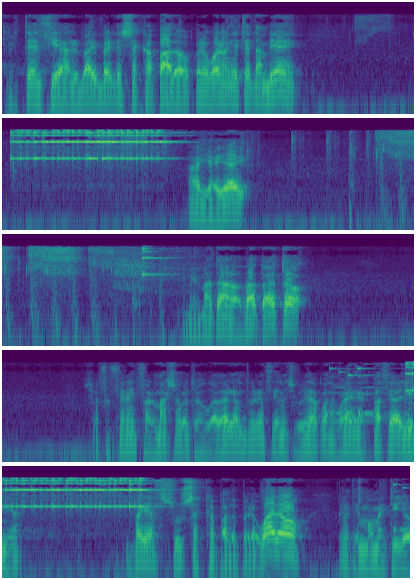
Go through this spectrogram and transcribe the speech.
Advertencia, el byte verde se ha escapado. Pero bueno, y este también. Ay, ay, ay. Me matan a los datos estos. Se funciona informar sobre otros jugadores la configuración de seguridad cuando jueguen en espacios en línea. Vaya ha escapado. Pero bueno. Espérate un momentillo.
